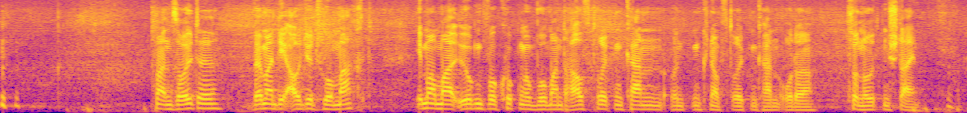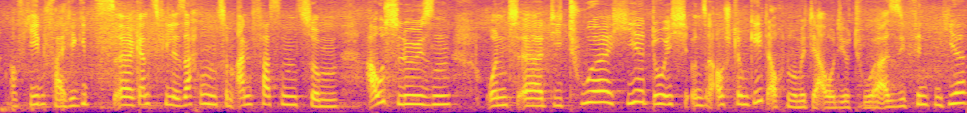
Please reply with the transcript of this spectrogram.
Man sollte, wenn man die Audiotour macht, immer mal irgendwo gucken, wo man draufdrücken kann und einen Knopf drücken kann oder zur Not einen Stein. Auf jeden Fall. Hier gibt es äh, ganz viele Sachen zum Anfassen, zum Auslösen. Und äh, die Tour hier durch unsere Ausstellung geht auch nur mit der Audiotour. Also Sie finden hier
